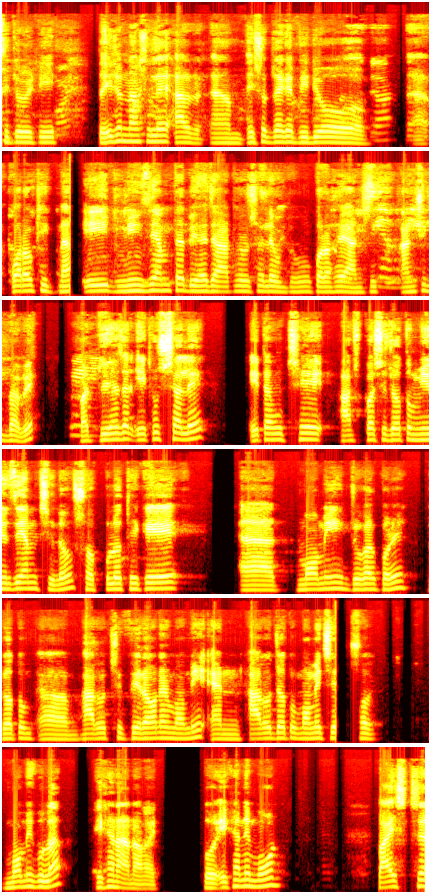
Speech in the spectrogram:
সিকিউরিটি তো এই জন্য আসলে আর এইসব জায়গায় ভিডিও করাও ঠিক না। এই মিউজিয়ামটা দুই হাজার আঠারো সালে উদ্বোধন করা হয় আংশিক আংশিক ভাবে বাট দুই হাজার একুশ সালে এটা হচ্ছে আশপাশে যত মিউজিয়াম ছিল, সবগুলো থেকে মমি জোগাড় করে, যত আর হচ্ছে ফেরাউনের মমি এন্ড আরও যত মমি ছিল, সব মমিগুলা এখানে আনা হয়। তো এখানে মোট বাইশটা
